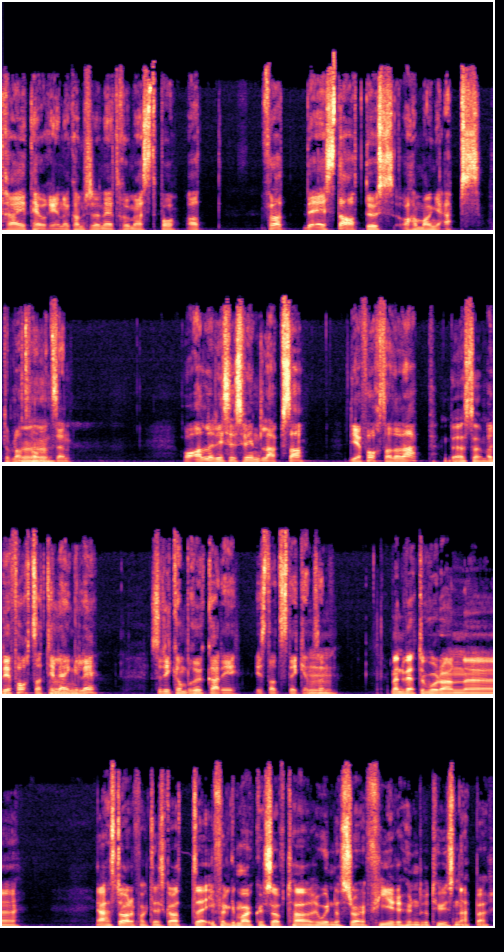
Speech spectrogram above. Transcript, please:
tredjeteorien, og kanskje den jeg tror mest på. At, for at det er status å ha mange apps til plattformen sin. Og alle disse svindelappsa, de har fortsatt en app, og de er fortsatt tilgjengelig, så de kan bruke de i statistikken sin. Mm. Men vet du hvordan uh, Ja, her står det faktisk at uh, ifølge Microsoft har Windows Store 400 000 apper.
